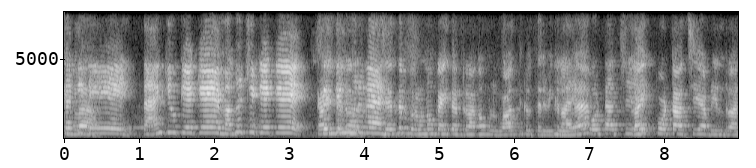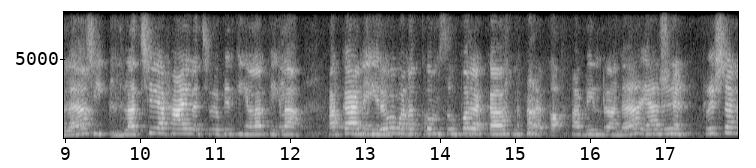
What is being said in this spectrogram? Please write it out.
தட்டிட்டேன் தேங்க்யூ கேகே மகிழ்ச்சி கேகே செந்தில். முருகன் செந்தில் முருகனும் கை தட்டுறாங்க. உங்களுக்கு வாழ்த்துக்கள் தெரிவிக்கிறாங்க போட்டாச்சு. லைக் போட்டாச்சு அப்படின்றாங்க. லட்சி. ஹாய் லட்சுமி எப்படி இருக்கீங்க? நல்லா இருக்கீங்களா? அக்கா நீ இரவு வணக்கம். சூப்பர் அக்கா. அக்கா. அப்படின்றாங்க. கிருஷ்ணன். கிருஷ்ணன்.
